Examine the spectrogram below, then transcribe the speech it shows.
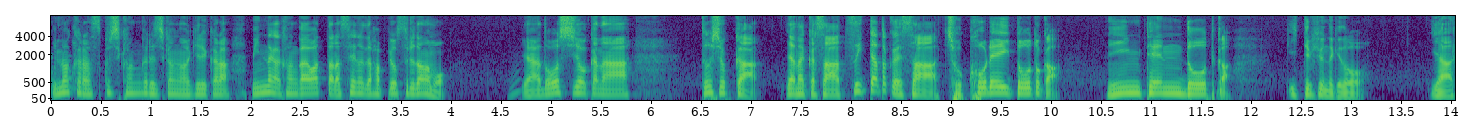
今から少し考える時間があげるからみんなが考え終わったらせーので発表するだなも。いやどうしようかな。どうしよっか。いやなんかさツイッターとかでさチョコレートとか任天堂とか言ってる人いるんだけどいや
